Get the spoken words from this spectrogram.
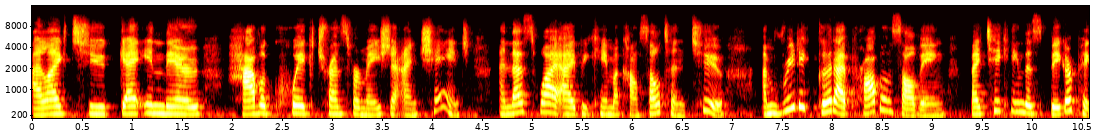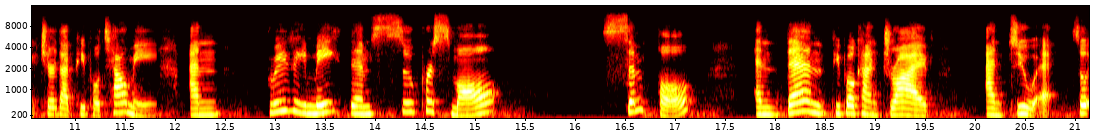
I like to get in there, have a quick transformation and change. And that's why I became a consultant too. I'm really good at problem solving by taking this bigger picture that people tell me and really make them super small, simple, and then people can drive and do it. So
